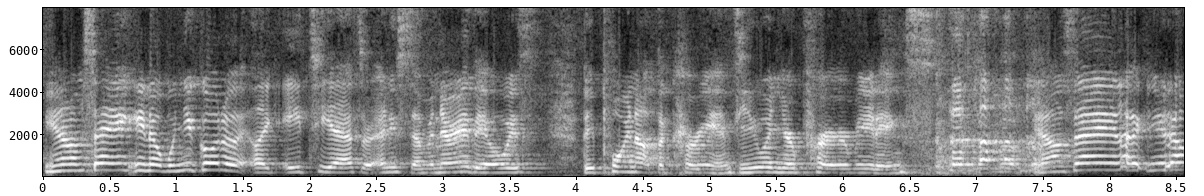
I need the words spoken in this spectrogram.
You know what I'm saying? You know, when you go to like ATS or any seminary, they always they point out the Koreans, you and your prayer meetings. you know what I'm saying? Like, you know,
